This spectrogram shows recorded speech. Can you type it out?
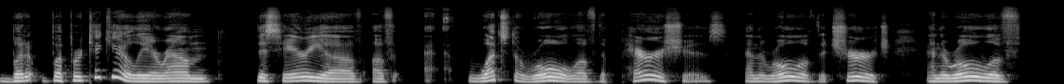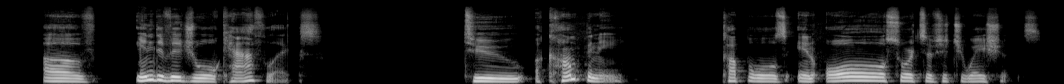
But but particularly around this area of of uh, what's the role of the parishes and the role of the church and the role of of individual Catholics to accompany couples in all sorts of situations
